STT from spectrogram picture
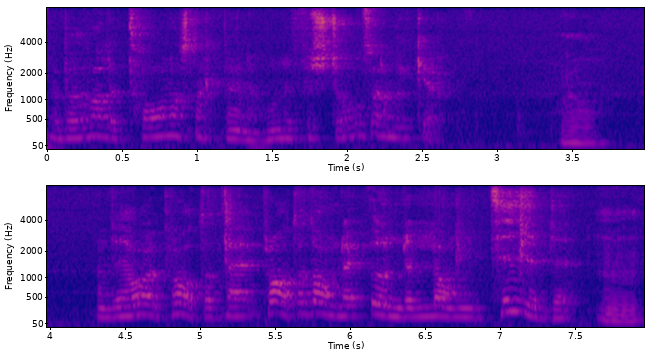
Jag behöver aldrig ta någon snack med henne. Hon förstår så mycket. Ja. Men vi har ju pratat, pratat om det under lång tid. Mm.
